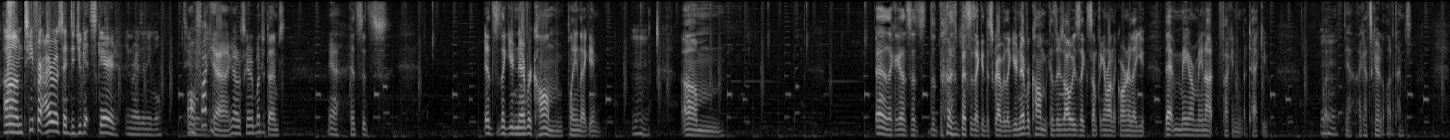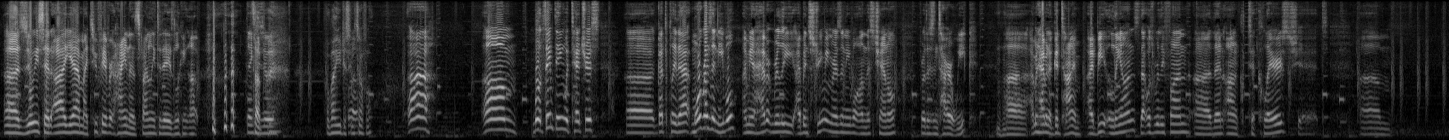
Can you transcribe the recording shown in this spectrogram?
Um, T for Iro said, "Did you get scared in Resident Evil?" 2 Oh fuck yeah! I got scared a bunch of times. Yeah, it's it's it's like you're never calm playing that game. Mhm. Um, eh, like I guess that's the as best as I could describe it. Like you're never calm because there's always like something around the corner that you that may or may not fucking attack you. But Mhm. yeah, I got scared a lot of times. Uh, Zooey said, "Ah, yeah, my two favorite hyenas finally today is looking up." Thank What's you, up? Zooey. What about you, Justine Well- Sofo? Ah, um, well, same thing with Tetris. Uh, got to play that more Resident Evil. I mean, I haven't really. I've been streaming Resident Evil on this channel for this entire week. Uh, I've been having a good time. I beat Leon's. That was really fun. Uh, then on to Claire's. Shit. Um,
